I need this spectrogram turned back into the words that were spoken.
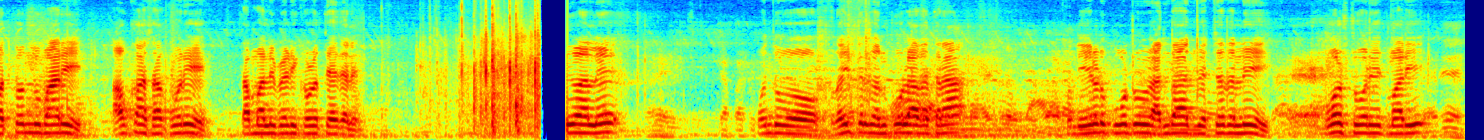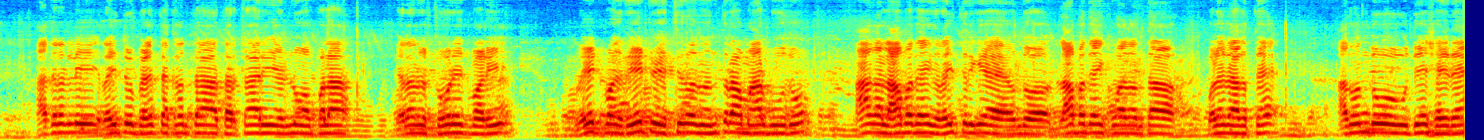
ಮತ್ತೊಂದು ಬಾರಿ ಅವಕಾಶ ಕೋರಿ ತಮ್ಮಲ್ಲಿ ಬೇಡಿಕೊಳ್ಳುತ್ತಾ ಇದ್ದೇನೆ. ಒಂದು ರೈತರಿಗೆ ಅನುಕೂಲ ಆಗೋ ಥರ ಒಂದು ಎರಡು ಕೋಟಿ ಅಂದಾಜು ವೆಚ್ಚದಲ್ಲಿ ಕೋಲ್ಡ್ ಸ್ಟೋರೇಜ್ ಮಾಡಿ, ಅದರಲ್ಲಿ ರೈತರು ಬೆಳೀತಕ್ಕಂಥ ತರಕಾರಿ, ಹಣ್ಣು, ಹಂಪಲ ಎಲ್ಲರೂ ಸ್ಟೋರೇಜ್ ಮಾಡಿ ರೇಟ್ ರೇಟ್ ಹೆಚ್ಚಿದ ನಂತರ ಮಾರ್ಬೋದು. ಆಗ ಲಾಭದಾಯಕ, ರೈತರಿಗೆ ಒಂದು ಲಾಭದಾಯಕವಾದಂಥ ಒಳ್ಳೆಯದಾಗುತ್ತೆ ಅದೊಂದು ಉದ್ದೇಶ ಇದೆ.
